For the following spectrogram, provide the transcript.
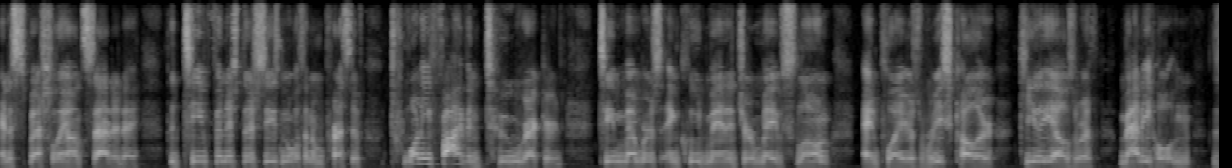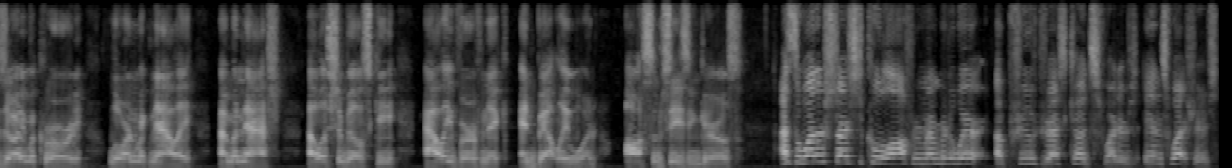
and especially on Saturday. The team finished their season with an impressive 25 2 record. Team members include manager Maeve Sloan and players Reese Culler, Keely Ellsworth, Maddie Holton, Zoe McCrory, Lauren McNally, Emma Nash, Ella Shabilsky, Allie Vervnick, and Bentley Wood. Awesome season, girls. As the weather starts to cool off, remember to wear approved dress code sweaters and sweatshirts.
